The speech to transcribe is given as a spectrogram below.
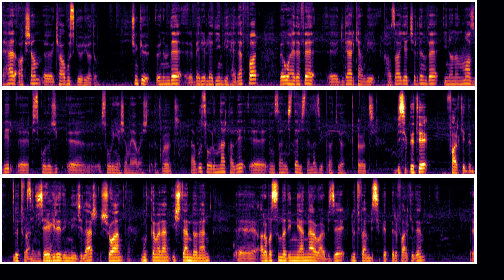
her akşam e, kabus görüyordum. Çünkü önümde e, belirlediğim bir hedef var ve o hedefe e, giderken bir kaza geçirdim ve inanılmaz bir e, psikolojik e, sorun yaşamaya başladım. Evet. Ya bu sorunlar tabii e, insanı ister istemez yıpratıyor. Evet. Bisikleti fark edin lütfen. Kesinlikle. Sevgili dinleyiciler şu an Kesinlikle. muhtemelen işten dönen e, arabasında dinleyenler var bizi. Lütfen bisikletleri fark edin. E,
